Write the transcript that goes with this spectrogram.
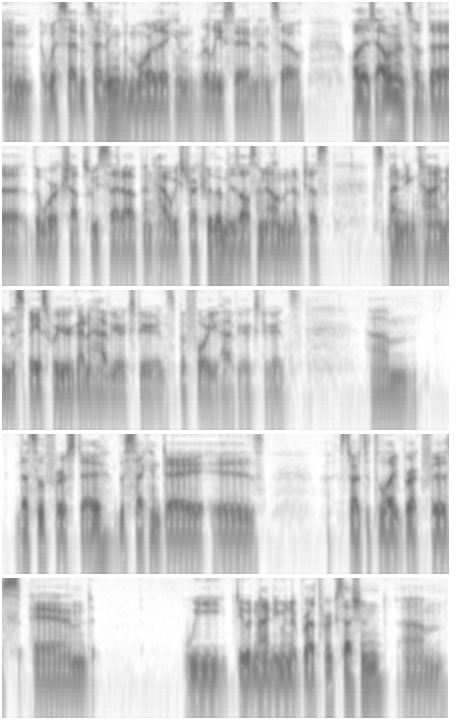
and with set and setting, the more they can release in. And so while there's elements of the the workshops we set up and how we structure them, there's also an element of just spending time in the space where you're going to have your experience before you have your experience. Um, that's the first day. The second day is starts with the light breakfast, and we do a 90 minute breathwork session. Um,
